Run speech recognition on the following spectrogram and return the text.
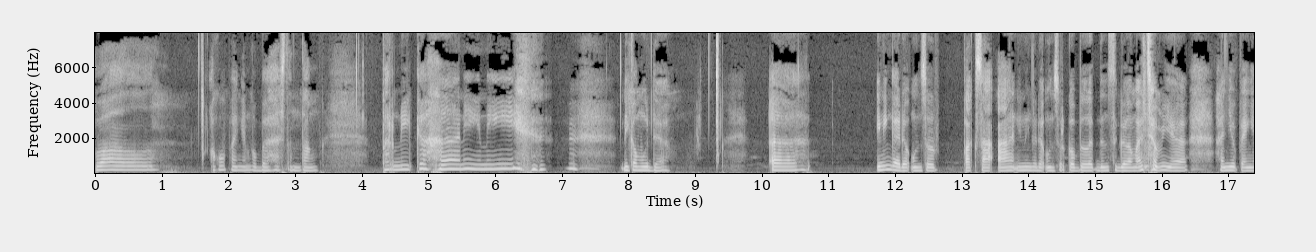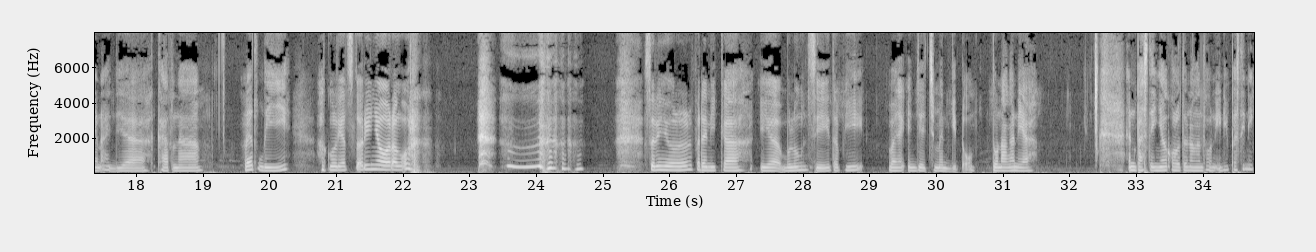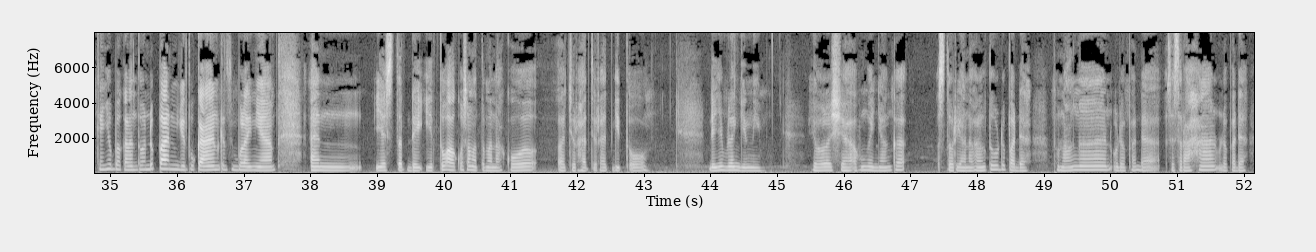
well aku pengen ngebahas tentang pernikahan ini. Nikah muda. Uh, ini nggak ada unsur paksaan ini nggak ada unsur kebelet dan segala macam ya. Hanya pengen aja karena lately aku lihat storynya orang-orang. Storynya pada nikah. Ya belum sih tapi banyak engagement gitu. Tunangan ya. Dan pastinya kalau tunangan tahun ini pasti nikahnya bakalan tahun depan gitu kan kesimpulannya. And yesterday itu aku sama teman aku uh, curhat-curhat gitu. Dia bilang gini ya Allah Syah aku nggak nyangka story anak-anak tuh udah pada tunangan udah pada seserahan udah pada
